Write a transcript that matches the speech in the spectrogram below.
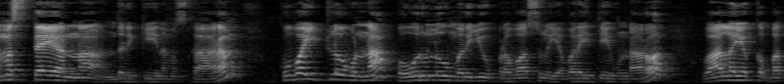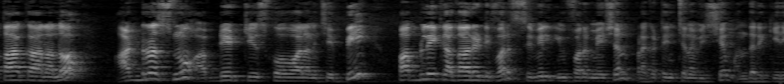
నమస్తే అన్న అందరికీ నమస్కారం. కువైట్లో ఉన్న పౌరులు మరియు ప్రవాసులు ఎవరైతే ఉన్నారో వాళ్ళ యొక్క బతాకాలలో అడ్రస్ను అప్డేట్ చేసుకోవాలని చెప్పి public authority for civil information ప్రకటించిన విషయం అందరికీ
